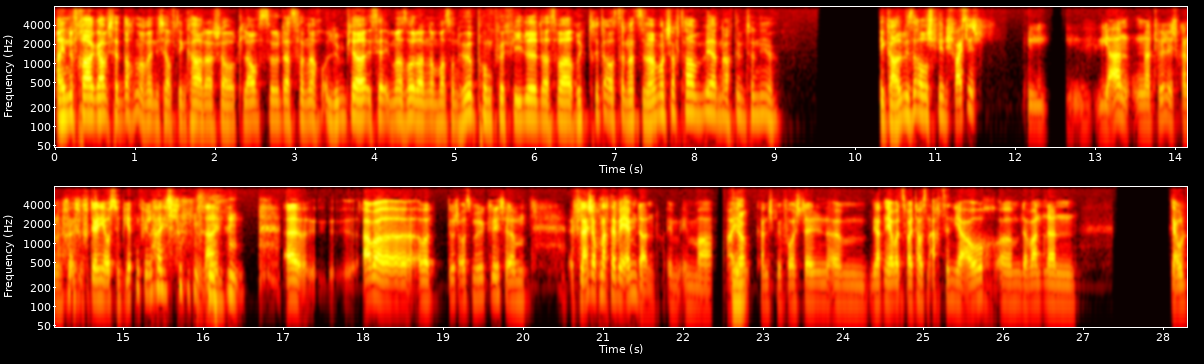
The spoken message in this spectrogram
Eine Frage habe ich ja doch noch, wenn ich auf den Kader schaue. Glaubst du, dass wir nach Olympia ist ja immer so dann nochmal so ein Höhepunkt für viele, dass wir Rücktritt aus der Nationalmannschaft haben werden nach dem Turnier? Egal wie es ausgeht. Ich weiß nicht. Ja, natürlich. Kann Danny aus den Birken vielleicht? Nein. äh, aber, aber durchaus möglich. Ähm, vielleicht auch nach der WM dann im, im Mai, ja. kann ich mir vorstellen. Ähm, wir hatten ja aber 2018 ja auch, ähm, da waren dann der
